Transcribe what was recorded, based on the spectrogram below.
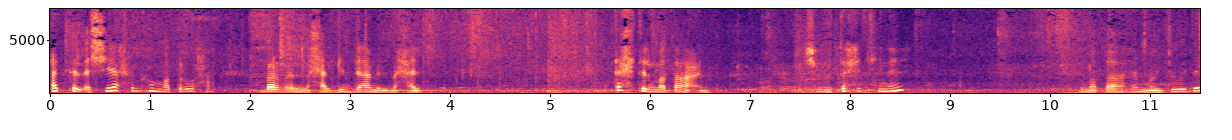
حتى الأشياء حقهم مطروحة برا المحل قدام المحل. تحت المطاعم. شوفوا تحت هنا المطاعم موجودة.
